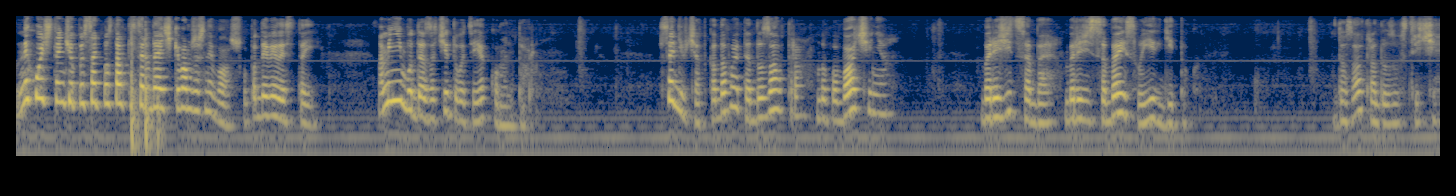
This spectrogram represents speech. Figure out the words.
Не хочете нічого писати, поставте сердечки, вам же ж не важко. Подивились та й. А мені буде зачитуватися як коментар. Все, дівчатка, давайте до завтра, до побачення. Бережіть себе, бережіть себе і своїх діток. До завтра, до зустрічі.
